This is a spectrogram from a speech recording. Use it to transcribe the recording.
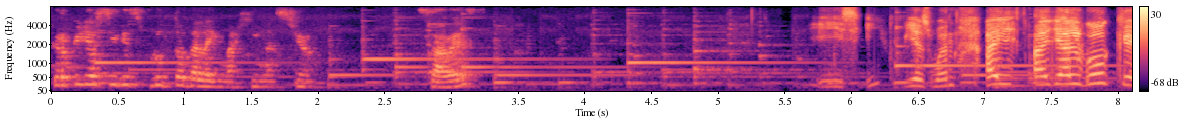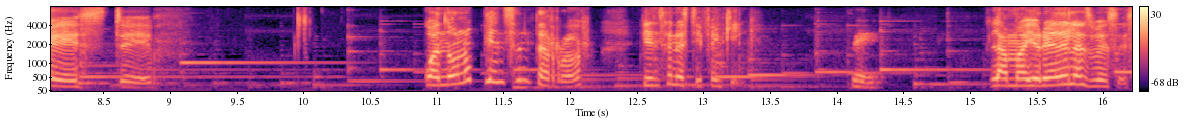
Creo que yo sí disfruto de la imaginación, ¿sabes? y sí, y es bueno. Hay, hay algo que este. Cuando uno piensa en terror, piensa en Stephen King. Sí. La mayoría de las veces.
